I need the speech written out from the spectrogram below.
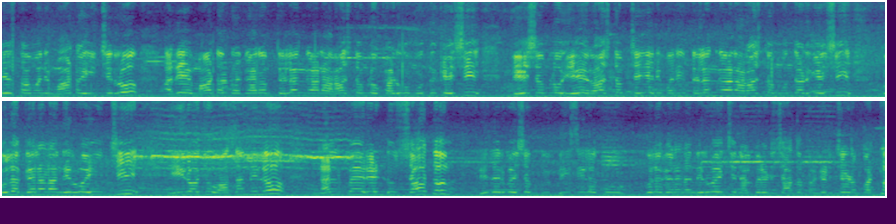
చేస్తామని మాట ఇచ్చిర్రో అదే మాట ప్రకారం తెలంగాణ రాష్ట్రంలో కడుగు ముందుకేసి దేశంలో ఏ రాష్ట్రం చేయని పని తెలంగాణ రాష్ట్రం ముందడుగేసి కులగణన నిర్వహించి ఈరోజు అసెంబ్లీలో నలభై రెండు శాతం రిజర్వేషన్ బీసీలకు కులగణన నిర్వహించి నలభై రెండు శాతం ప్రకటించడం పట్ల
